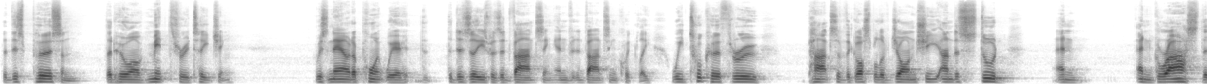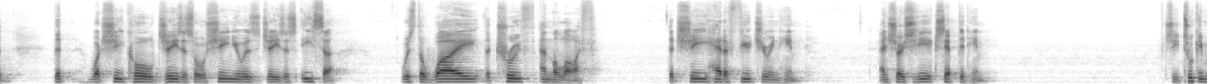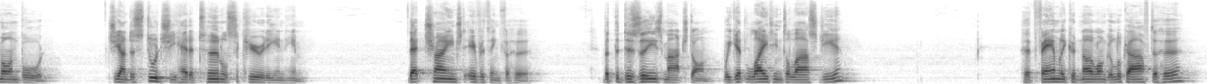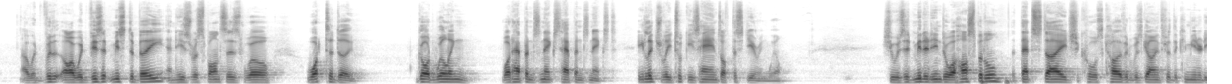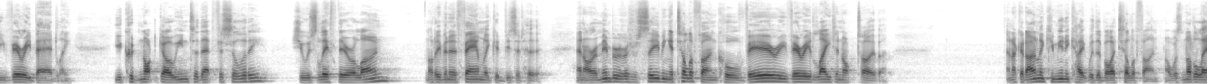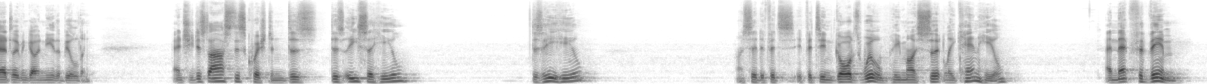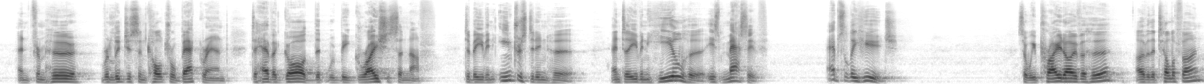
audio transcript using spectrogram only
that this person that who I've met through teaching was now at a point where the, the disease was advancing and advancing quickly. We took her through parts of the Gospel of John. She understood and, and grasped that, what she called Jesus, or she knew as Jesus, Isa, was the way, the truth, and the life that she had a future in him. And so she accepted him. She took him on board. She understood she had eternal security in him. That changed everything for her. But the disease marched on. We get late into last year. Her family could no longer look after her. I would, I would visit Mr. B, and his response is, Well, what to do? God willing, what happens next happens next. He literally took his hands off the steering wheel. She was admitted into a hospital. At that stage, of course, COVID was going through the community very badly. You could not go into that facility. She was left there alone. Not even her family could visit her. And I remember receiving a telephone call very, very late in October. And I could only communicate with her by telephone. I was not allowed to even go near the building. And she just asked this question Does, does Isa heal? Does he heal? I said, if it's, if it's in God's will, He most certainly can heal. And that for them, and from her religious and cultural background, to have a God that would be gracious enough to be even interested in her and to even heal her is massive. Absolutely huge. So we prayed over her over the telephone.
